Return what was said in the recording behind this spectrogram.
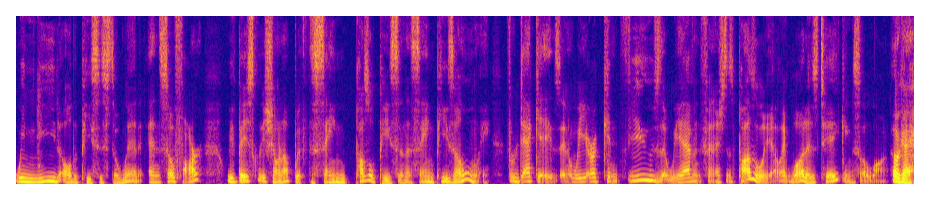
we need all the pieces to win. And so far, we've basically shown up with the same puzzle piece and the same piece only for decades and we are confused that we haven't finished this puzzle yet. Like, what is taking so long? Okay,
